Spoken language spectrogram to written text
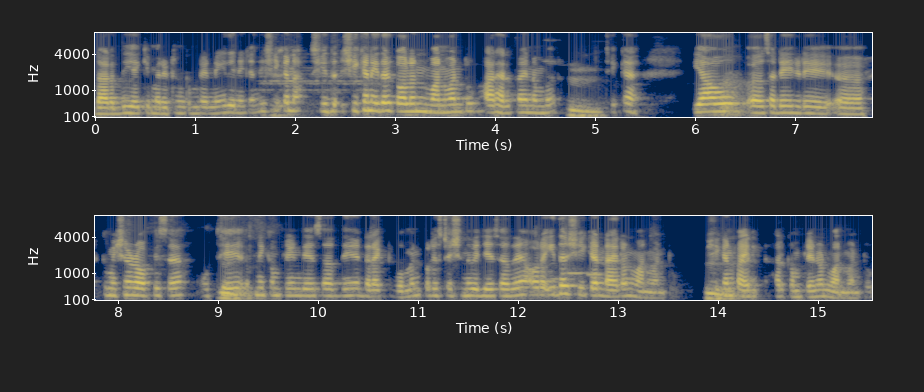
ਡਰਦੀ ਹੈ ਕਿ ਮੈਂ ਰਿਟਨ ਕੰਪਲੇਂਟ ਨਹੀਂ ਦੇਣੀ ਚਾਹੁੰਦੀ she can she can either call on 112 or helpline number ਠੀਕ ਹੈ? ਜਾਂ ਉਹ ਸਾਡੇ ਜਿਹੜੇ ਕਮਿਸ਼ਨਰ ਆਫਿਸ ਹੈ ਉੱਥੇ ਹਮ। ਆਪਣੀ ਕੰਪਲੇਂਟ ਦੇ ਸਕਦੇ ਹੈ ਡਾਇਰੈਕਟ ਔਮਨ ਪੁਲਿਸ ਸਟੇਸ਼ਨ ਦੇ ਵਿੱਚ ਦੇ ਸਕਦੇ ਹੈ ਔਰ ਇਧਰ she can dial on 112 she can file her complaint on 112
